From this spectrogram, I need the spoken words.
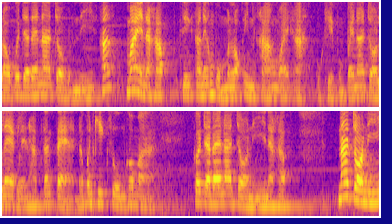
เราก็จะได้หน้าจอแบบนี้อะไม่นะครับจริงอันนี้ของผมมันล็อกอินค้างไว้อะโอเค ผมไปหน้าจอแรกเลยนะครับ ตั้งแต่ดับเบิลคลิกซูมเข้ามา ก็จะได้หน้าจอนี้นะครับ หน้าจอนี้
